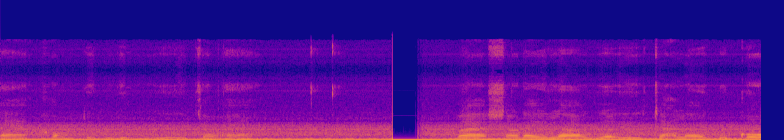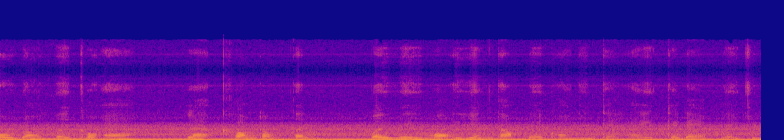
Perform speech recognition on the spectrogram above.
A không tuyển dụng người châu Á. Và sau đây là gợi ý trả lời của cô đối với câu A là không đồng tình, bởi vì mỗi dân tộc đều có những cái hay, cái đẹp để chúng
